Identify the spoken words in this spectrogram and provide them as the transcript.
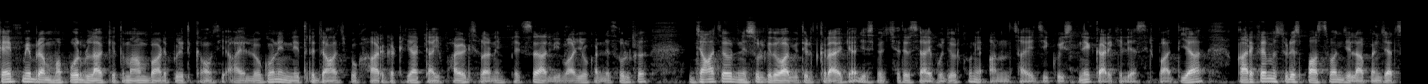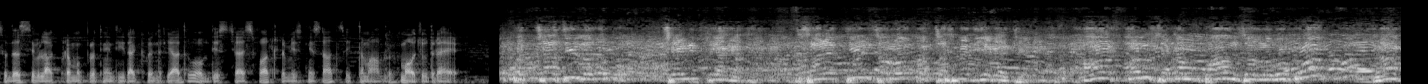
कैंप में ब्रह्मपुर ब्लॉक के तमाम बाढ़ पीड़ित गाँव से आए लोगों ने नेत्र जाँच, बुखार, गठिया, टाइफाइड, चलन इन्फेक्शन आदि बीमारियों का निःशुल्क जाँच और निःशुल्क दवा वितरित कराया गया, जिसमें क्षेत्र से आए बुज़ुर्गों ने आनंद शाही जी को इस नेक कार्य के लिए आशीर्वाद दिया। कार्यक्रम में सुरेश पासवान, जिला पंचायत सदस्य, ब्लॉक प्रमुख प्रतिनिधि राघवेंद्र यादव, अवधेश जायसवाल, रमेश निषाद सहित तमाम लोग मौजूद रहे। पचासी लोगों को चयनित किया गया था। साढ़े तीन सौ लोगों को चश्मे दिए गए थे। और कम से कम पाँच सौ लोगों को ड्रग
